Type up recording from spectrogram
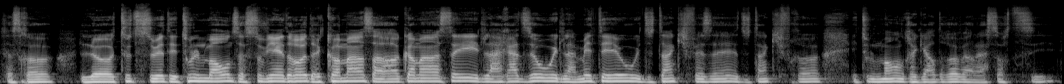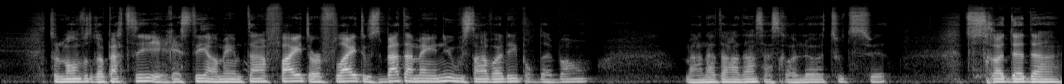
Ce sera là tout de suite et tout le monde se souviendra de comment ça a commencé, de la radio et de la météo et du temps qu'il faisait, du temps qu'il fera, et tout le monde regardera vers la sortie. Tout le monde voudra partir et rester en même temps, fight or flight, ou se battre à main nue ou s'envoler pour de bon. Mais en attendant, ça sera là tout de suite. Tu seras dedans,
